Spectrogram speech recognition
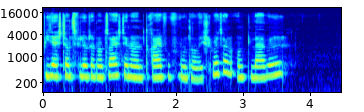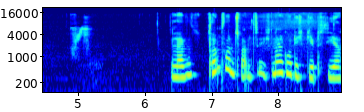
Widerstandspilot hat nur zwei Sterne und drei von 25 Splittern und Level. Level 25. Na gut, ich gebe es dir.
